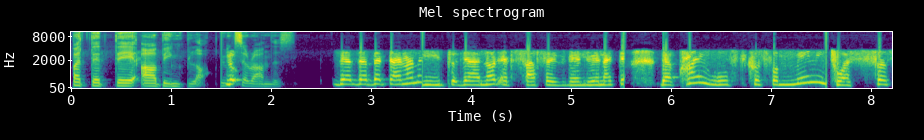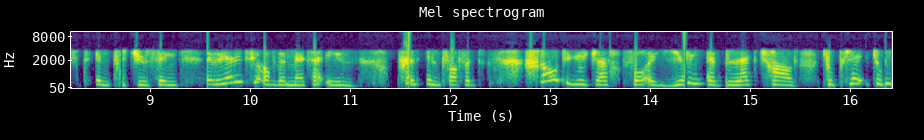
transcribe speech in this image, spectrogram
but that they are being blocked no. around this the, the, the dynamic deep, they are not at surface value and I think they're crying wolf because for many to assist in producing the reality of the matter is in profit. How do you just for a year a black child to play to pay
